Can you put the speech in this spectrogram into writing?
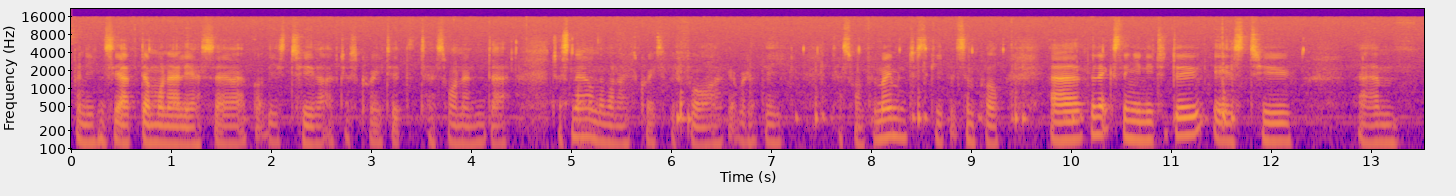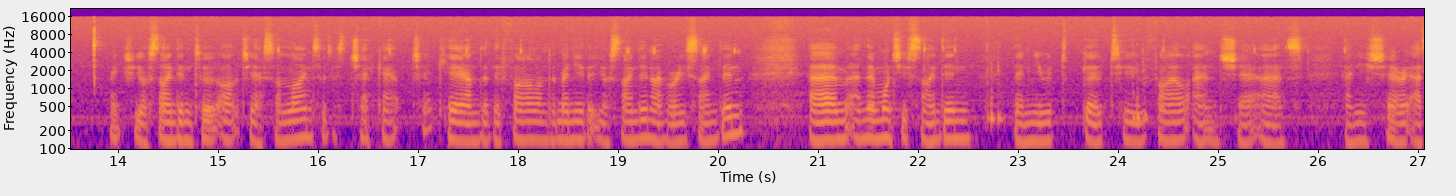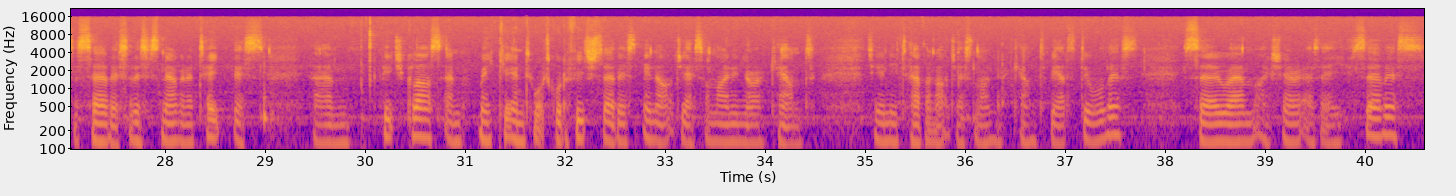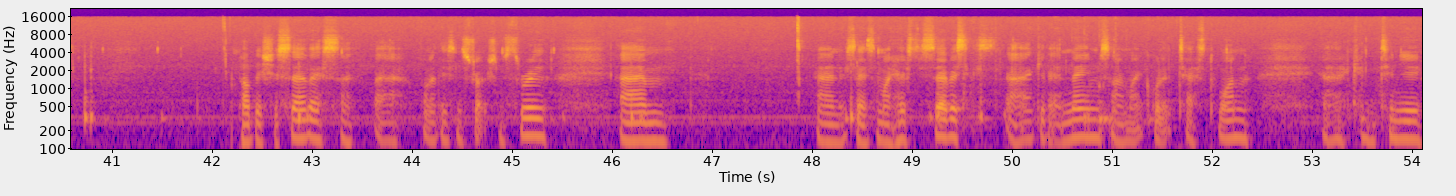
and you can see I've done one earlier, so I've got these two that I've just created, test one and uh, just now, and the one I've created before. I'll get rid of the test one for the moment, just to keep it simple. Uh, the next thing you need to do is to um, make sure you're signed into ArcGIS Online, so just check out, check here under the file under the menu that you're signed in. I've already signed in. Um, and then once you've signed in, then you would go to File and Share As, and you share it as a service. So this is now going to take this um, feature class and make it into what's called a feature service in ArcGIS Online in your account. So you need to have an ArcGIS Online account to be able to do all this. So um, I share it as a service publish a service. I uh, follow these instructions through. Um, and it says my hosted service, uh, give it a name, so I might call it test1. Uh, continue.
